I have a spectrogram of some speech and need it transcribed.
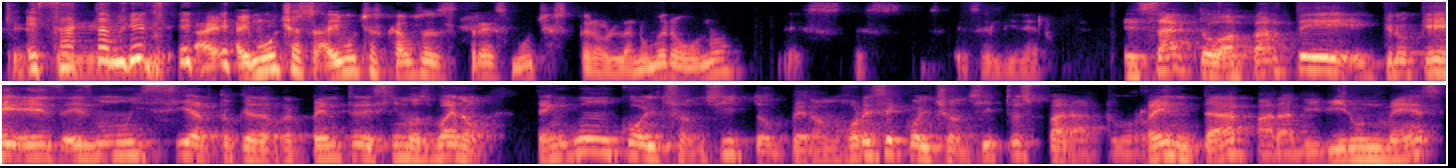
Este, Exactamente. Hay, hay, muchas, hay muchas causas de estrés, muchas, pero la número uno es, es, es el dinero. Exacto, aparte creo que es, es, muy cierto que de repente decimos, bueno, tengo un colchoncito, pero a lo mejor ese colchoncito es para tu renta, para vivir un mes,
